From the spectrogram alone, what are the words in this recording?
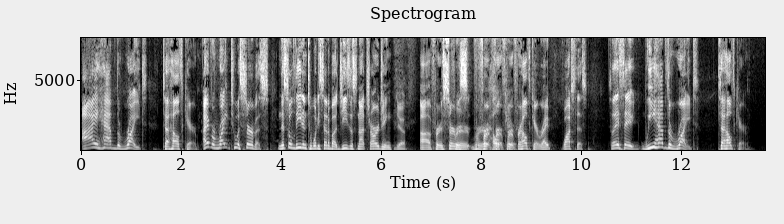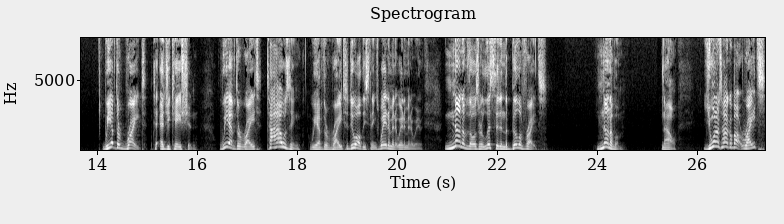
I have the right to health care. I have a right to a service. And this will lead into what he said about Jesus not charging Yeah. uh, for his service For- for, for for, healthcare. for, for healthcare, right? Watch this. So they say we have the right to healthcare. We have the right to education. We have the right to housing. We have the right to do all these things. Wait a minute, wait a minute, wait a minute. None of those are listed in the Bill of Rights. None of them. Now, you want to talk about rights?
